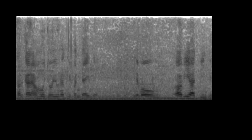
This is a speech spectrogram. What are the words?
સરકારે હમું જોયું નથી પંચાયતે. એ બહુ અવ્યાજબી છે.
